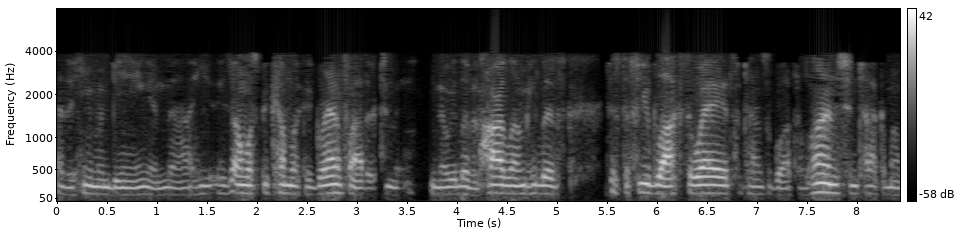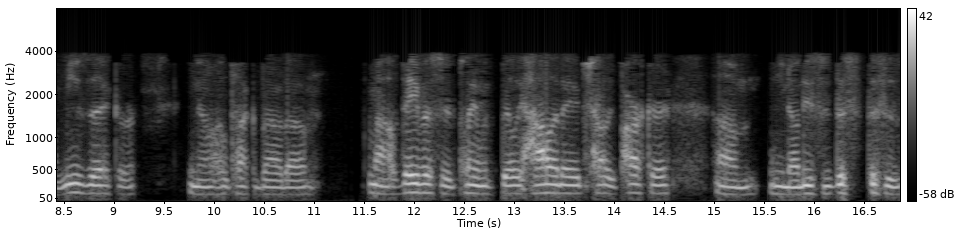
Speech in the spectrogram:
as a human being, and uh, he, he's almost become like a grandfather to me. You know, we live in Harlem. He lives just a few blocks away. And sometimes we'll go out to lunch and talk about music, or you know, he'll talk about uh, Miles Davis or playing with Billie Holiday, Charlie Parker. Um, you know, this is this this is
